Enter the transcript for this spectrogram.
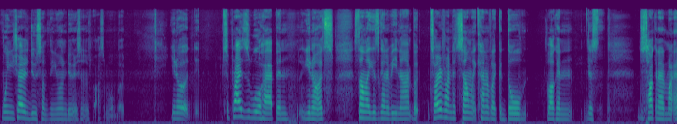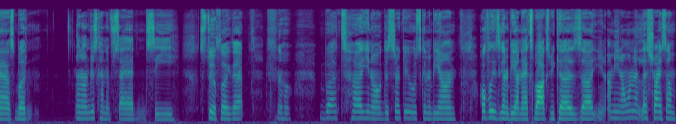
when you try to do something, you want to do it as soon as possible. But you know, surprises will happen. You know, it's it's not like it's gonna be not. But sorry if I sound like kind of like a dull, fucking just just talking out of my ass. But and I'm just kind of sad to see stuff like that. no. But uh, you know, the circuit was gonna be on. Hopefully, it's gonna be on Xbox because uh, you I mean, I want to let's try some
